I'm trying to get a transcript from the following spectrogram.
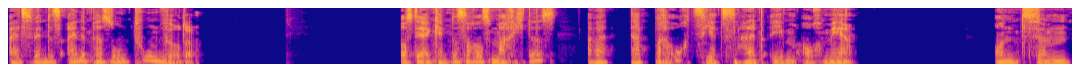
als wenn das eine Person tun würde. Aus der Erkenntnis heraus mache ich das, aber da braucht's jetzt halt eben auch mehr. Und ähm,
